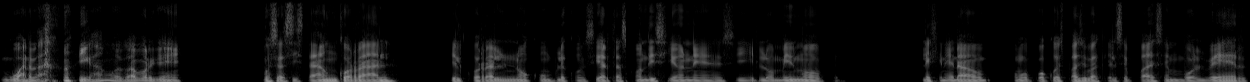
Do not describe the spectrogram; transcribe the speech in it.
guardado, digamos, ¿va? Porque, o sea, si está en un corral, si el corral no cumple con ciertas condiciones y lo mismo, pues, le genera como poco espacio para que él se pueda desenvolver,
